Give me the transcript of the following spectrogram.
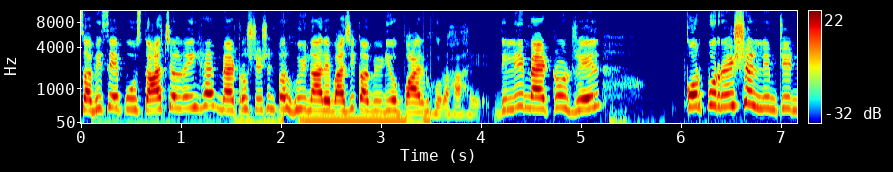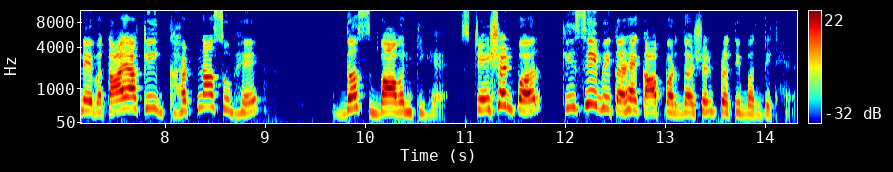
सभी से पूछताछ चल रही है। मेट्रो स्टेशन पर हुई नारेबाजी का वीडियो वायरल हो रहा है। Delhi metro rail corporation limited ने बताया कि घटना सुबह दस बावन की है। स्टेशन पर किसी भी तरह का प्रदर्शन प्रतिबंधित है।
